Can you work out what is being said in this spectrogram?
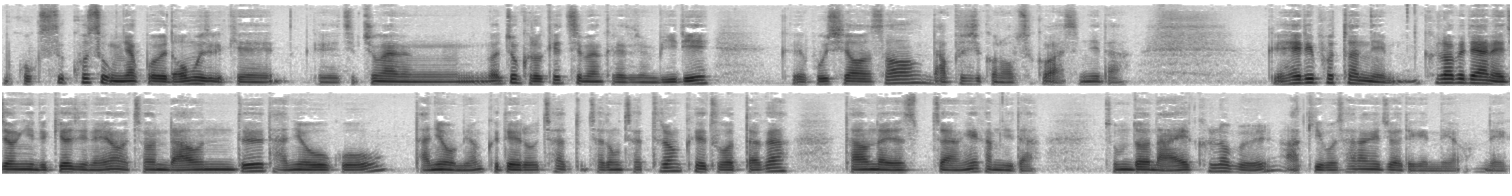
뭐 코스, 코스 공략법에 너무 이렇게 그 집중하는 건 좀 그렇겠지만 그래도 좀 미리 그 보셔서 나쁘실 건 없을 것 같습니다. 그 해리포터님, 클럽에 대한 애정이 느껴지네요. 전 라운드 다녀오고, 다녀오면 그대로 차, 자동차 트렁크에 두었다가 다음날 연습장에 갑니다. 좀 더 나의 클럽을 아끼고 사랑해줘야 되겠네요. 네.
